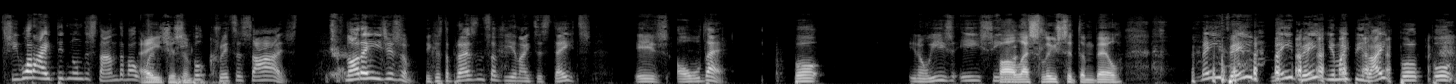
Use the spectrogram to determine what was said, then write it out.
see what I didn't understand about Ageism. people criticised. It's not ageism because the president of the United States is older, but you know he's he's seen Far less lucid than Bill. maybe, maybe you might be right, but but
